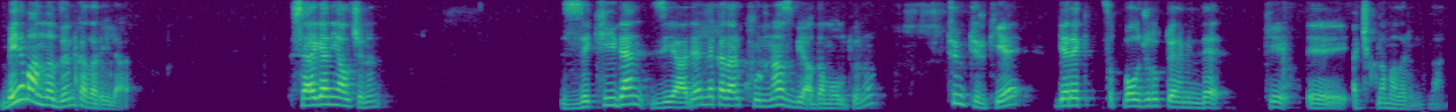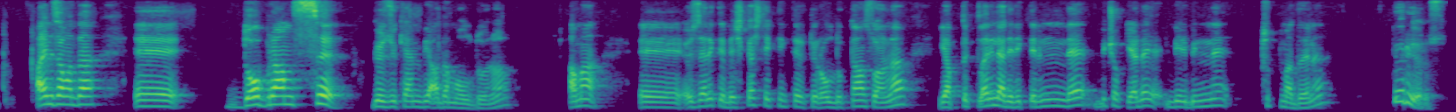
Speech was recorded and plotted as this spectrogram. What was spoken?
Benim anladığım kadarıyla Sergen Yalçın'ın zekiden ziyade ne kadar kurnaz bir adam olduğunu tüm Türkiye gerek futbolculuk dönemindeki e, açıklamalarından aynı zamanda e, dobramsı gözüken bir adam olduğunu ama e, özellikle Beşiktaş teknik direktörü olduktan sonra yaptıklarıyla dediklerinin de birçok yerde birbirini tutmadığını görüyoruz.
